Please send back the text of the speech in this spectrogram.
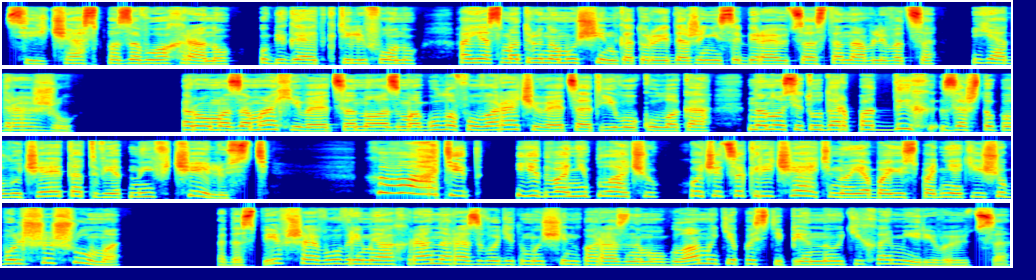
«Сейчас позову охрану», — убегает к телефону, а я смотрю на мужчин, которые даже не собираются останавливаться. Я дрожу. Рома замахивается, но Азмагулов уворачивается от его кулака, наносит удар под дых, за что получает ответный в челюсть. «Хватит!» Едва не плачу. Хочется кричать, но я боюсь поднять еще больше шума. Подоспевшая вовремя охрана разводит мужчин по разным углам, и те постепенно утихомириваются.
